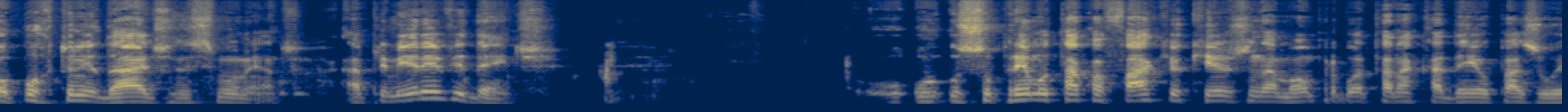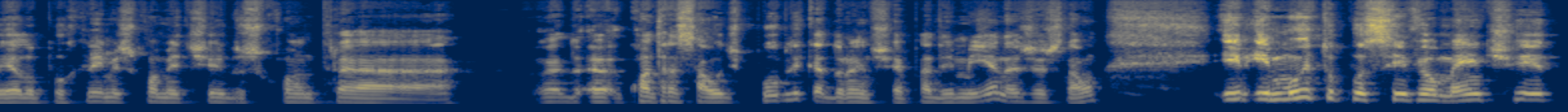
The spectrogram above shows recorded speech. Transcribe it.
oportunidades nesse momento. A primeira é evidente. O, o Supremo está com a faca e o queijo na mão para botar na cadeia o Pazuello por crimes cometidos contra, contra a saúde pública durante a pandemia, na gestão, e, e muito possivelmente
